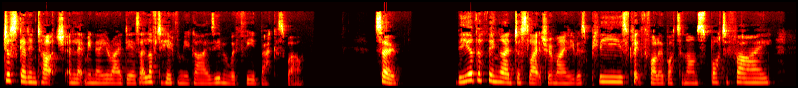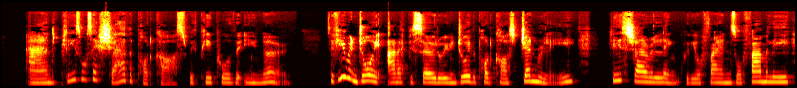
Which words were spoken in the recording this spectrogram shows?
just get in touch and let me know your ideas. I love to hear from you guys, even with feedback as well. So, the other thing I'd just like to remind you is please click the follow button on Spotify and please also share the podcast with people that you know. So if you enjoy an episode or you enjoy the podcast generally, please share a link with your friends or family,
